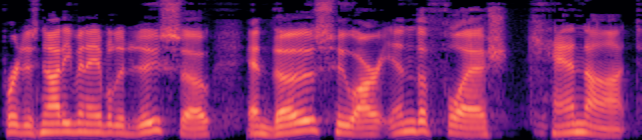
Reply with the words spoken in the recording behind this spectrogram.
for it is not even able to do so, and those who are in the flesh cannot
